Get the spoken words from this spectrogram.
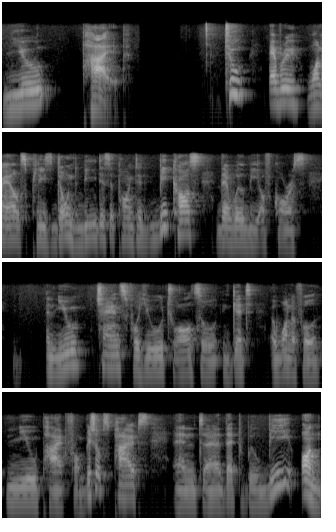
new pipe. To everyone else, please don't be disappointed because there will be, of course, a new chance for you to also get a wonderful new pipe from Bishop's Pipes and uh, that will be on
